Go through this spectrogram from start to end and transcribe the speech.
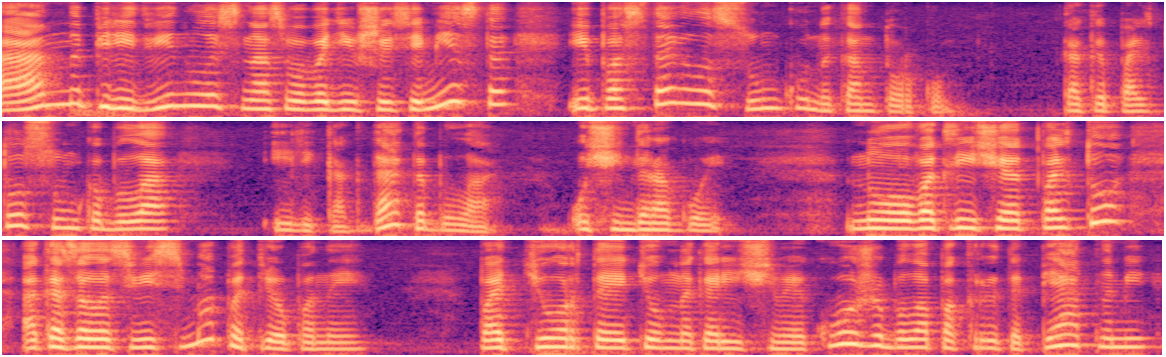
Анна передвинулась на освободившееся место и поставила сумку на конторку. Как и пальто, сумка была, или когда-то была, очень дорогой но, в отличие от пальто, оказалась весьма потрепанной. Потертая темно-коричневая кожа была покрыта пятнами,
